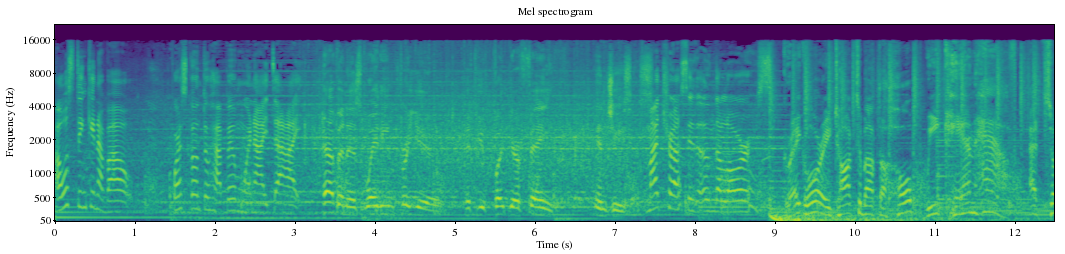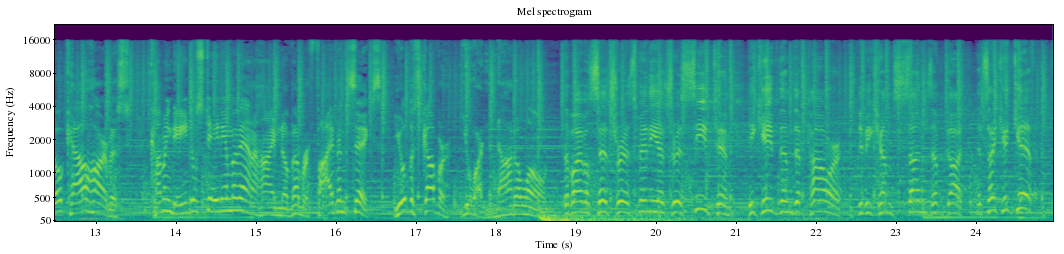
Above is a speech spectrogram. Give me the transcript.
I was thinking about what's going to happen when I die. Heaven is waiting for you if you put your faith in Jesus. My trust is in the Lord. Greg Laurie talks about the hope we can have at SoCal Harvest. Coming to Angel Stadium of Anaheim November 5 and 6, you'll discover you are not alone. The Bible says, For as many as received him, he gave them the power to become sons of God. It's like a gift.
